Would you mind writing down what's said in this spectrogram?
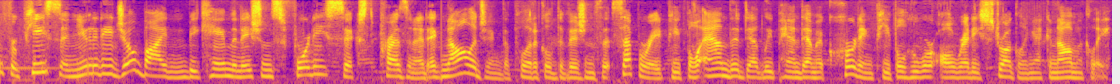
Calling for peace and unity, Joe Biden became the nation's 46th president, acknowledging the political divisions that separate people and the deadly pandemic hurting people who were already struggling economically.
